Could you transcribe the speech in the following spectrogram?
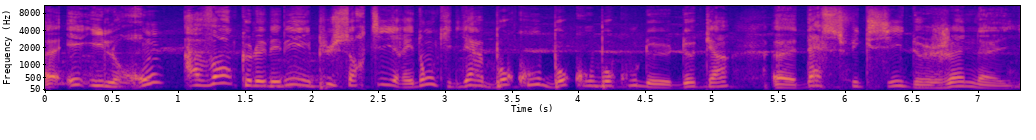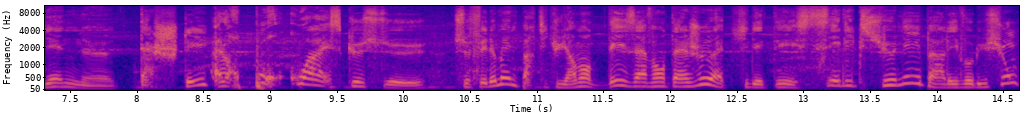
euh, et il rompt avant que le bébé ait pu sortir. Et donc, il y a beaucoup, beaucoup, beaucoup de, cas d'asphyxie de jeunes hyènes tachetées. Alors, pourquoi est-ce que ce, ce phénomène particulièrement désavantageux a-t-il été sélectionné par l'évolution?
